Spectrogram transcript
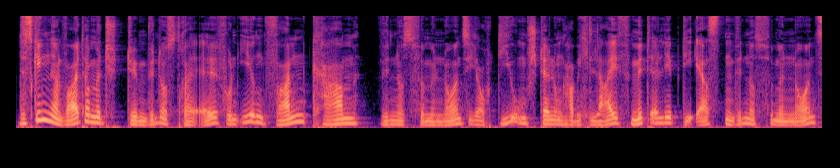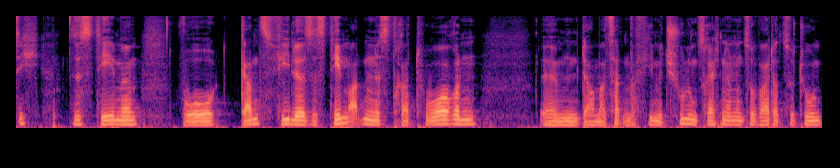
Das ging dann weiter mit dem Windows 3.11 und irgendwann kam Windows 95. Auch die Umstellung habe ich live miterlebt. Die ersten Windows 95 Systeme, wo ganz viele Systemadministratoren, ähm, damals hatten wir viel mit Schulungsrechnern und so weiter zu tun,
